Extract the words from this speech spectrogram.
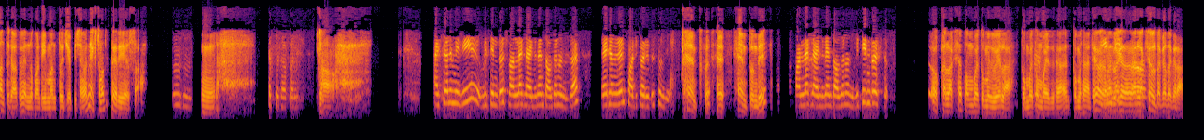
మంత్ కాదు ఎందుకంటే ఈ మంత్ చేపించాను కదా నెక్స్ట్ మంత్ క్లియర్ చేస్తా. యాక్చువల్లీ మీది with interest one lakh ninety nine thousand ఉంది sir. Eight hundred and forty five rupees ఉంది. ఎంత ఎంత ఉంది? One lakh ninety nine thousand ఉంది విత్ ఇంట్రెస్ట్ ఒక లక్ష తొంభై తొమ్మిది వేల తొంభై తొంభై ఐదు తొమ్మిది అంటే రెండు లక్ష- రెండు లక్షలు దగ్గర దగ్గర.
